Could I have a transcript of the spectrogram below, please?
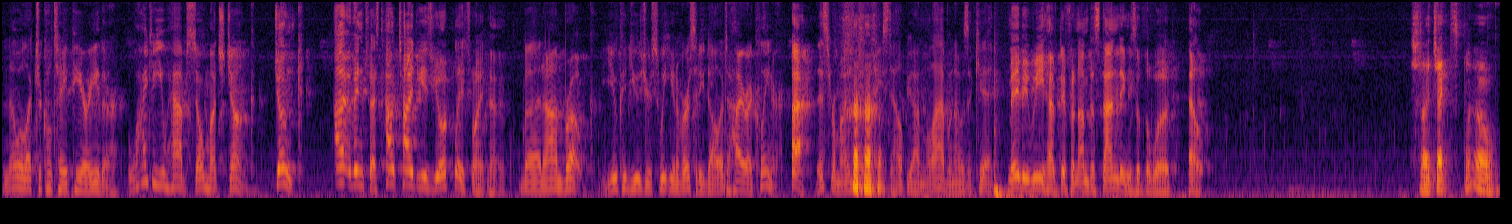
No electrical tape here either. Why do you have so much junk? Junk! Out of interest, how tidy is your place right now? But I'm broke. You could use your sweet university dollar to hire a cleaner. Ha! This reminds me of when I used to help you out in the lab when I was a kid. Maybe we have different understandings of the word help. Should I check this pla- Oh.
